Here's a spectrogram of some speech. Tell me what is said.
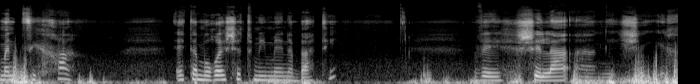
מנציחה את המורשת ממנה באתי ושלה אני שייכת.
